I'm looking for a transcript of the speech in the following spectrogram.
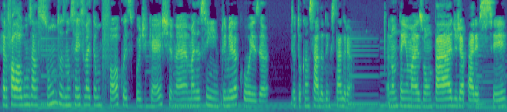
Quero falar alguns assuntos, não sei se vai ter um foco esse podcast, né? Mas assim, primeira coisa, eu tô cansada do Instagram. Eu não tenho mais vontade de aparecer.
